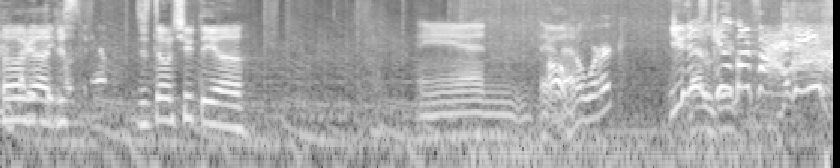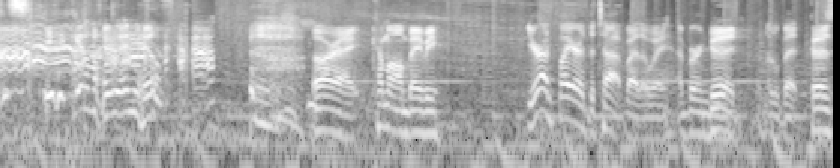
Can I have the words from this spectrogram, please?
Oh god, just was gonna happen. just don't shoot the uh. And there, Oh. that'll work. You just That'll killed do. my fire beams. you killed my windmills. All right, come on, baby. You're on fire at the top, by the way. I burned Good. a little bit. Cause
